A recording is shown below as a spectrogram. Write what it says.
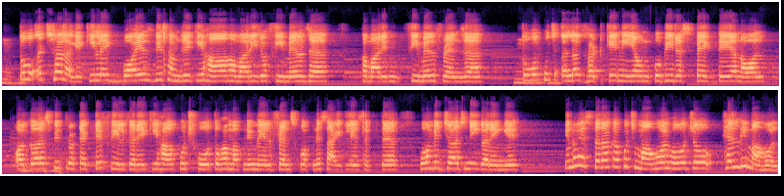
हम्म, तो अच्छा लगे कि लाइक बॉयज़ भी समझे कि हाँ हमारी जो फीमेल्स है हमारे फीमेल फ्रेंड्स हैं हम्म, तो वो हम्म, कुछ अलग हटके नहीं है उनको भी रेस्पेक्ट दे एंड ऑल और हम्म, गर्ल्स भी प्रोटेक्टिव फील करे कि हाँ कुछ हो तो हम अपने मेल फ्रेंड्स को अपने साइड ले सकते हैं। वो हमें जज नहीं करेंगे। यू नो इस तरह का कुछ माहौल हो जो हेल्दी माहौल।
